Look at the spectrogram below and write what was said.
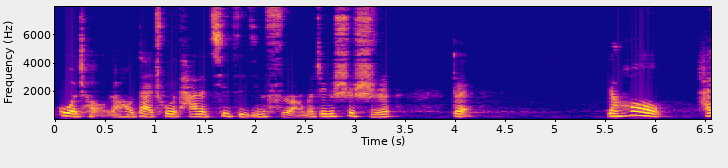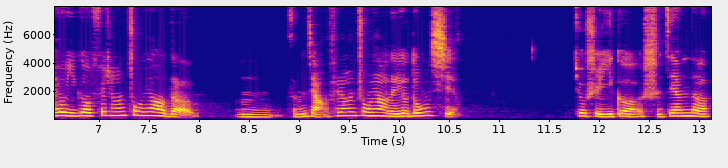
过程，然后带出了他的妻子已经死亡的这个事实，对。然后还有一个非常重要的，嗯，怎么讲？非常重要的一个东西，就是一个时间的，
